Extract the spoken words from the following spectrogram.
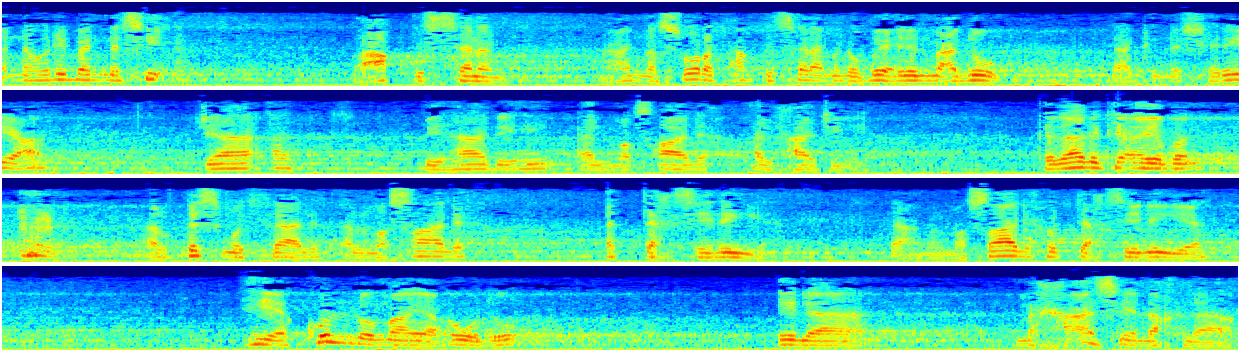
أنه ربا النسيئة وعقد السلم مع أن صورة عقد السلم أنه بيع للمعدوم لكن الشريعة جاءت بهذه المصالح الحاجية. كذلك أيضا القسم الثالث المصالح التحسينية. يعني المصالح التحسينية هي كل ما يعود إلى محاسن الأخلاق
